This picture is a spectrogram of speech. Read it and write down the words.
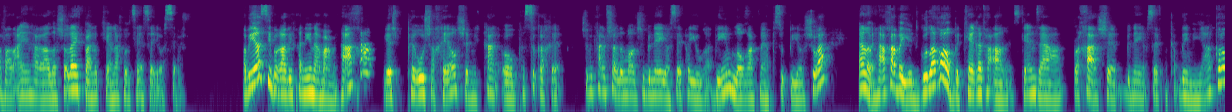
אבל עין הרע לא שולט בנו כי אנחנו צאצא יוסף. רבי יוסי ברבי חנינא אמר ככה, יש פירוש אחר שמכאן, או פסוק אחר, שמכאן אפשר ללמוד שבני יוסף היו רבים, לא רק מהפסוק ביהושע, אלא מהכה וידגו לרוב בקרב הארץ, כן? זה הברכה שבני יוסף מקבלים מיעקב.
